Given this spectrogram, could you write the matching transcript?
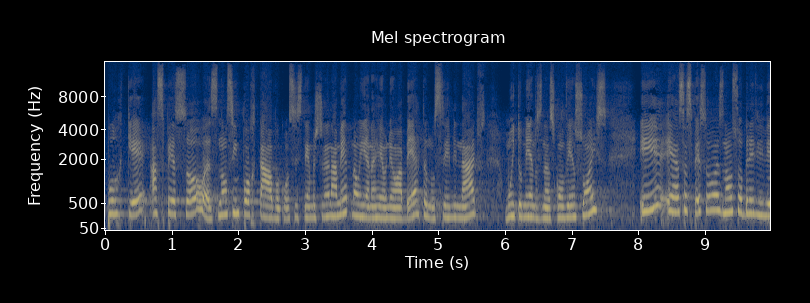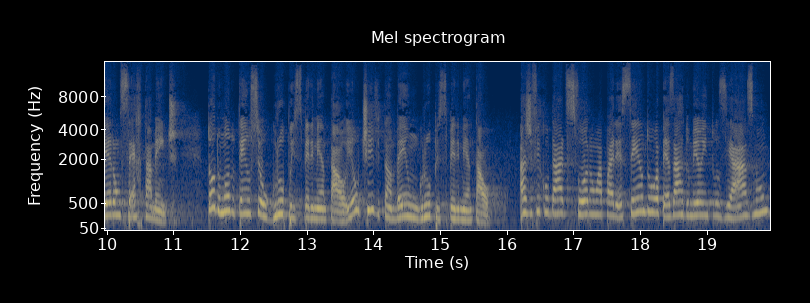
porque as pessoas não se importavam com o sistema de treinamento, não iam na reunião aberta, nos seminários, muito menos nas convenções, e essas pessoas não sobreviveram certamente. Todo mundo tem o seu grupo experimental. Eu tive também um grupo experimental. As dificuldades foram aparecendo, apesar do meu entusiasmo,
